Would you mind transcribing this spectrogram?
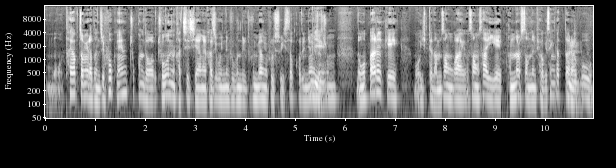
뭐 타협점이라든지 혹은 조금 더 좋은 가치 지향을 가지고 있는 부분들도 분명히 볼 수 있었거든요. 그래서 예. 좀 너무 빠르게 뭐 20대 남성과 여성 사이에 건널 수 없는 벽이 생겼다라고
